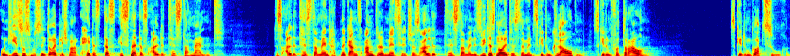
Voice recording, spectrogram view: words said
Und Jesus muss ihnen deutlich machen, hey, das, das ist nicht das Alte Testament. Das Alte Testament hat eine ganz andere Message. Das Alte Testament ist wie das Neue Testament. Es geht um Glauben, es geht um Vertrauen, es geht um Gott suchen.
